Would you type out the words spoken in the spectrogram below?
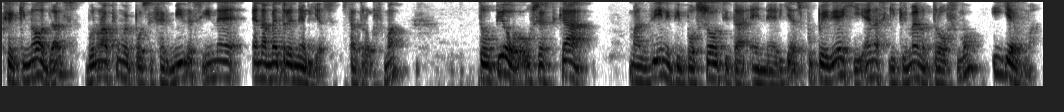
Ξεκινώντας, μπορούμε να πούμε πως οι θερμίδες είναι ένα μέτρο ενέργειας στα τρόφιμα, το οποίο ουσιαστικά μας δίνει την ποσότητα ενέργειας που περιέχει ένα συγκεκριμένο τρόφιμο ή γεύμα.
